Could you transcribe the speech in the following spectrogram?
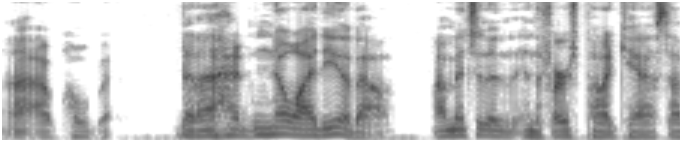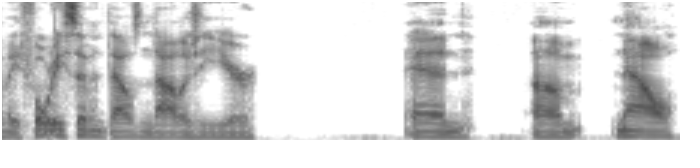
that I had no idea about. I mentioned in, in the first podcast, I made $47,000 a year. And um, now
